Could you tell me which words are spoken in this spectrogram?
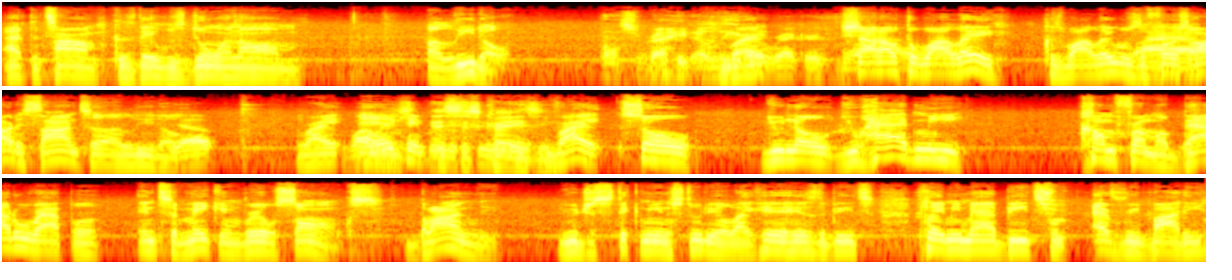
at the time because they was doing um Allido. That's right. Allido right? Records. Shout out to Wow, bro. Wale because Wale was the first artist signed to Allido. Yep. Right? Wale And- came through This the is studio. crazy. Right. So, you know, you had me come from a battle rapper into making real songs blindly. You just stick me in the studio like, here, here's the beats. Play me mad beats from everybody.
